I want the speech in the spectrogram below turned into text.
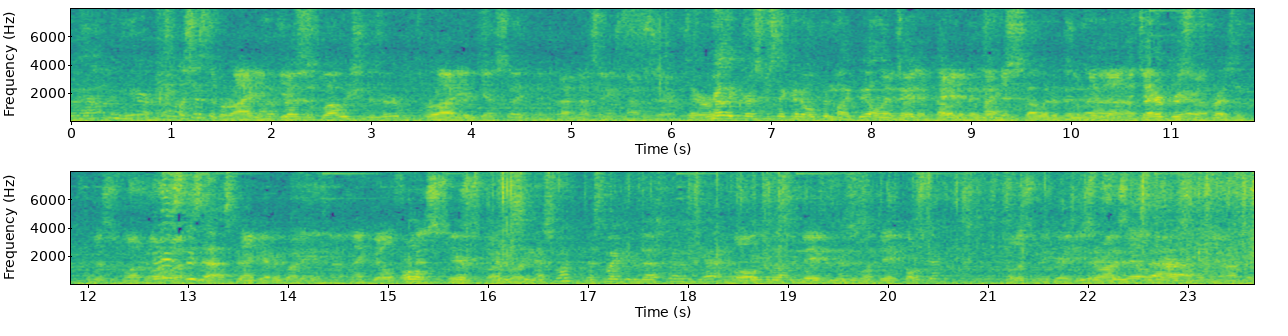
What happened here? Well, it's just a variety of gifts. Presents, well, we should deserve it. Variety of gifts. I, I'm not saying it's not deserved. They were really Christmas, they could open my bill and paid it. That would have been nice. That would have been that'll uh, a better Christmas present. Well, this is. Look at I this disaster. Thank everybody and uh, thank Bill for Oh, his, his have you seen this one? This might be the best present yet. Let's Oh, this is Dave. This is Dave Coaster. Well, this would be great. These This are on is, sale at the uh, Arsenal in the Armory.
